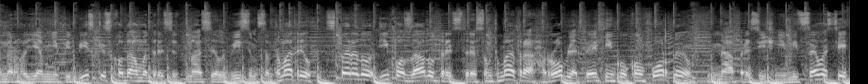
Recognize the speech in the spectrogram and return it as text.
Енергоємні підвіски з ходами 31,8 см спереду і позаду 33 см роблять техніку комфортною на пересічній місцевості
